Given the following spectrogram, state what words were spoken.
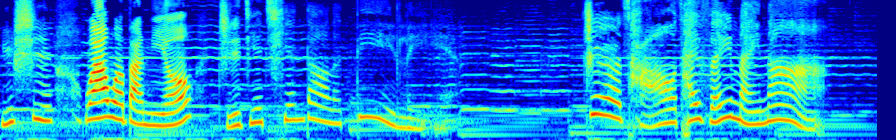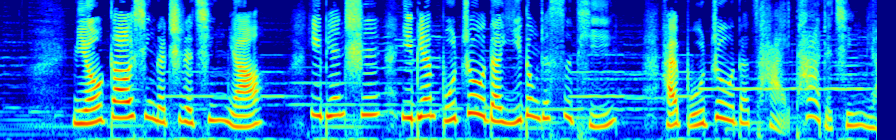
于是，娃娃把牛直接牵到了地里。这草才肥美呢。牛高兴地吃着青苗，一边吃一边不住地移动着四蹄，还不住地踩踏着青苗。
